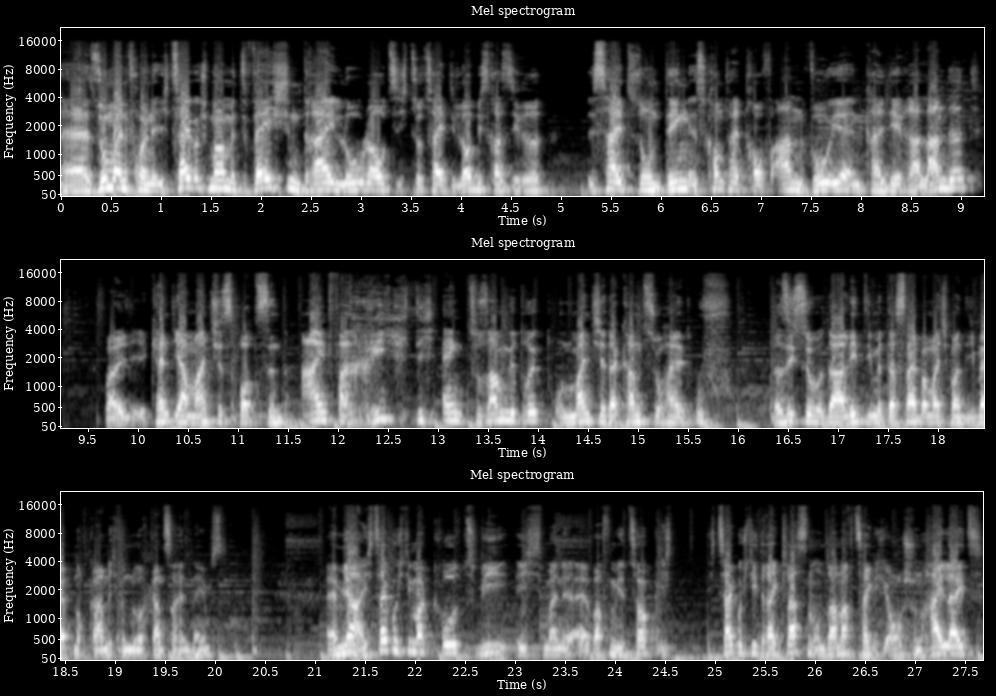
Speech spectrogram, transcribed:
Äh, so meine Freunde, ich zeige euch mal, mit welchen drei Loadouts ich zurzeit die Lobbys rasiere. Ist halt so ein Ding, es kommt halt drauf an, wo ihr in Caldera landet. Weil ihr kennt ja, manche Spots sind einfach richtig eng zusammengedrückt und manche, da kannst du halt, uff. Da siehst du, da lädt die mit der Sniper manchmal die Map noch gar nicht, wenn du noch ganz nach hinten aimst. Ähm, ja, ich zeige euch die mal kurz, wie ich meine äh, Waffen hier zock. Ich, ich zeige euch die drei Klassen und danach zeige ich euch auch schon Highlights.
